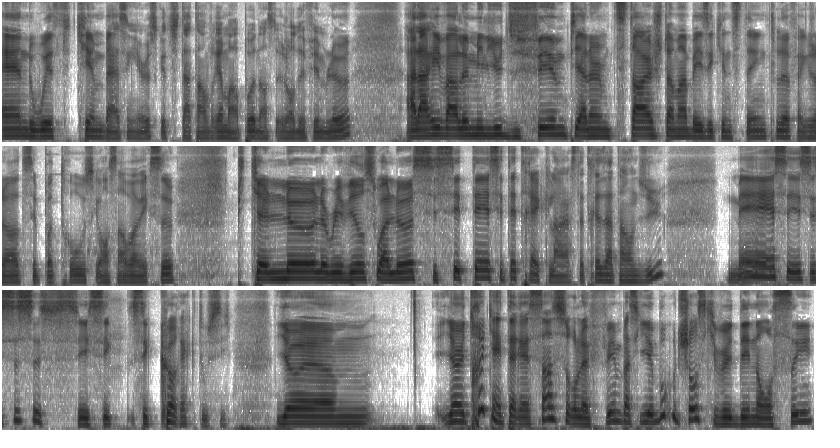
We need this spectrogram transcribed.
and with Kim Basinger, ce que tu t'attends vraiment pas dans ce genre de film-là. Elle arrive vers le milieu du film, puis elle a un petit air justement Basic Instinct, là, fait que genre tu sais pas trop ce qu'on s'en va avec ça. Puis que là, le reveal soit là, c'était c'était très clair, c'était très attendu. Mais c'est correct aussi. Il y a. euh, il y a un truc intéressant sur le film parce qu'il y a beaucoup de choses qu'il veut dénoncer.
